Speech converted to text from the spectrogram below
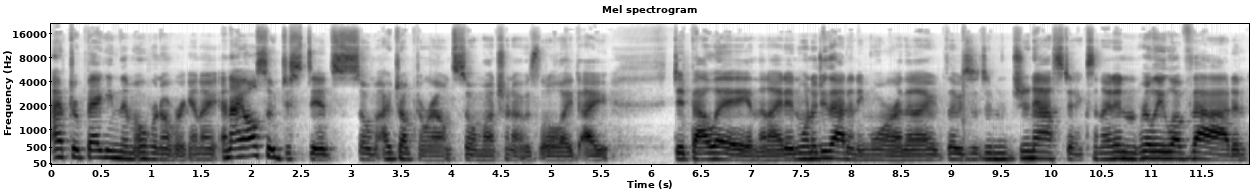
after begging them over and over again, I and I also just did so. I jumped around so much when I was little. I. I did ballet and then I didn't want to do that anymore and then I, I was in gymnastics and I didn't really love that and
